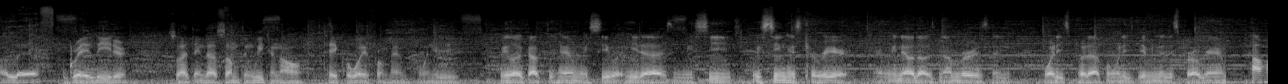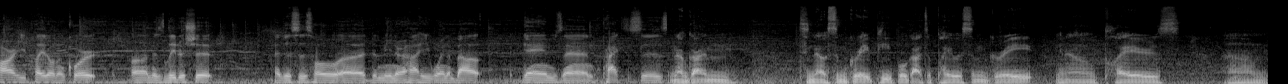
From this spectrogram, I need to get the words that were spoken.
a lift. Great leader. So I think that's something we can all take away from him when he leaves. We look up to him, we see what he does, and we see we've seen his career, and we know those numbers and what he's put up and what he's given to this program. How hard he played on the court, um, his leadership, and just his whole uh, demeanor, how he went about games and practices. And I've gotten to know some great people, got to play with some great, you know, players, um,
